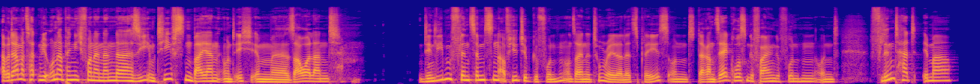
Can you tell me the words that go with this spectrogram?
Aber damals hatten wir unabhängig voneinander, sie im tiefsten Bayern und ich im äh, Sauerland, den lieben Flint Simpson auf YouTube gefunden und seine Tomb Raider Let's Plays und daran sehr großen Gefallen gefunden. Und Flint hat immer,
